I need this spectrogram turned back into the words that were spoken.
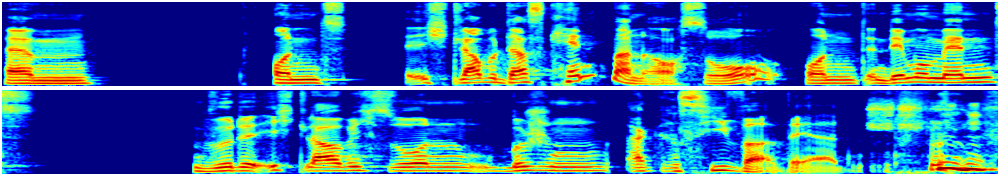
Ähm, und ich glaube, das kennt man auch so. Und in dem Moment würde ich, glaube ich, so ein bisschen aggressiver werden.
